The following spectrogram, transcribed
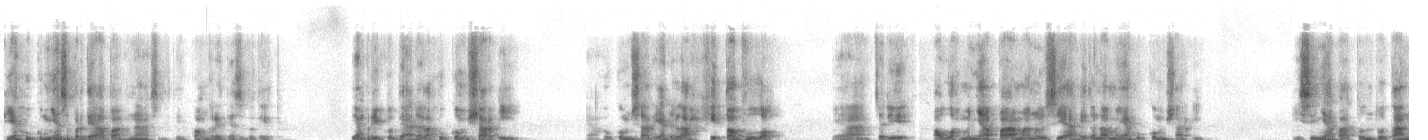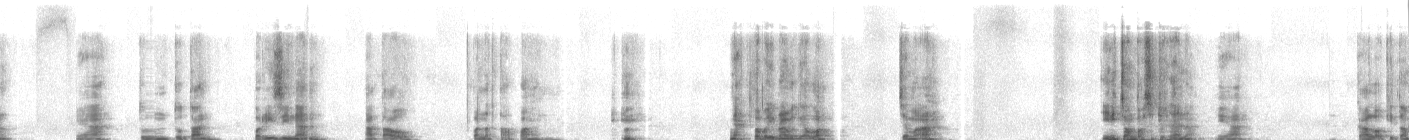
dia hukumnya seperti apa? Nah, seperti konkretnya seperti itu. Yang berikutnya adalah hukum syar'i. Ya, hukum syar'i adalah hitabullah. Ya, jadi Allah menyapa manusia itu namanya hukum syar'i. Isinya apa? Tuntutan, ya, tuntutan, perizinan atau penetapan. Nah, Bapak Ibu Allah, jemaah, ini contoh sederhana, ya kalau kita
